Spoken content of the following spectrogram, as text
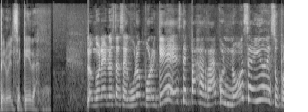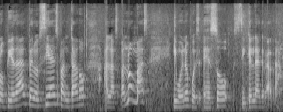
pero él se queda. Longoria no está seguro por qué este pajarraco no se ha ido de su propiedad, pero sí ha espantado a las palomas y bueno, pues eso sí que le agrada.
